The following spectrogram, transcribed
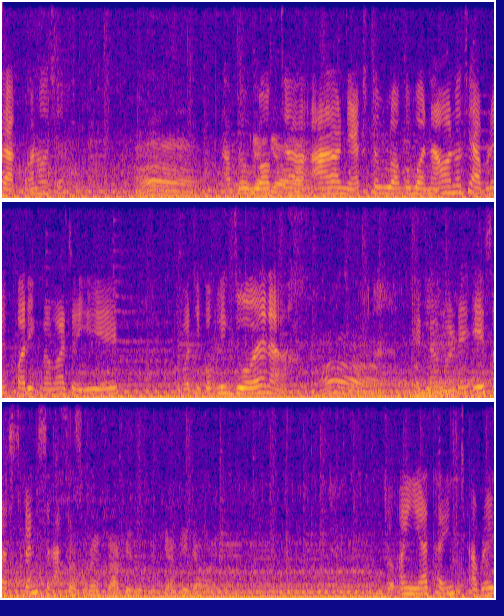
રાખવાનો છે. આપણો બ્લોગ આ નેક્સ્ટ બ્લોગ બનાવવાનો છે. આપણે પરિક્રમા જઈએ. તો પછી પબ્લિક જોવે ને. એટલા માટે એ સસ્પેન્સ રાખે સસ્પેન્સ રાખે છે ક્યાંથી જવાય છે. જો અહીંયા થઈને આપણે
